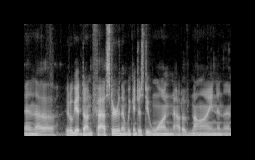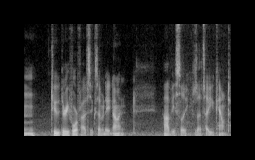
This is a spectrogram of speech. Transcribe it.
And uh, it'll get done faster, and then we can just do one out of nine, and then two, three, four, five, six, seven, eight, nine. Obviously, because that's how you count.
